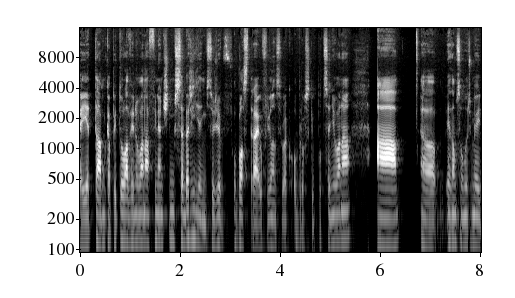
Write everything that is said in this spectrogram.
je tam kapitola věnovaná finančnímu sebeřízení, což je v oblasti, která je u freelancerů jako obrovsky podceňovaná. A eh, je tam samozřejmě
